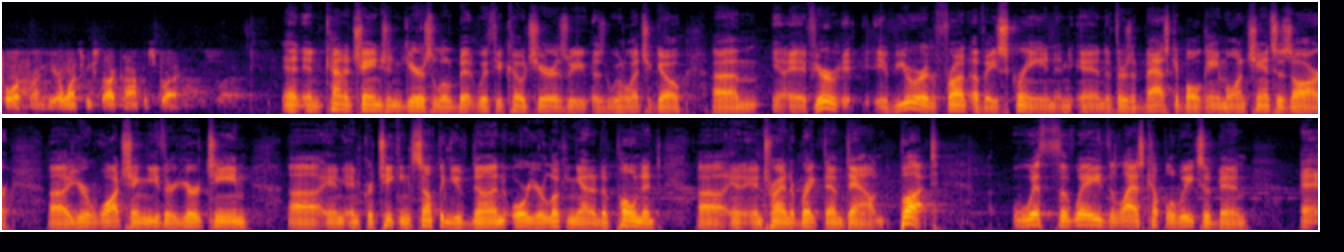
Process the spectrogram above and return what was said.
forefront here once we start conference play and, and kind of changing gears a little bit with you, Coach, here as we as we want to let you go. Um, you know, if you're if you're in front of a screen and, and if there's a basketball game on, chances are uh, you're watching either your team uh, and, and, critiquing something you've done, or you're looking at an opponent uh, and, and trying to break them down. But with the way the last couple of weeks have been uh,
